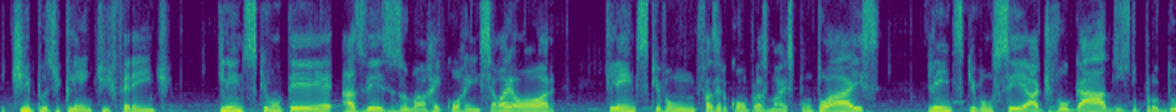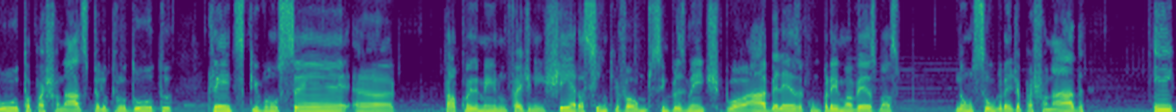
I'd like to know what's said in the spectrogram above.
e tipos de cliente diferentes. Clientes que vão ter, às vezes, uma recorrência maior, clientes que vão fazer compras mais pontuais, clientes que vão ser advogados do produto, apaixonados pelo produto, clientes que vão ser uh, aquela coisa meio não fede nem cheira, assim, que vão simplesmente, tipo, ah, beleza, comprei uma vez, mas não sou um grande apaixonado. E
